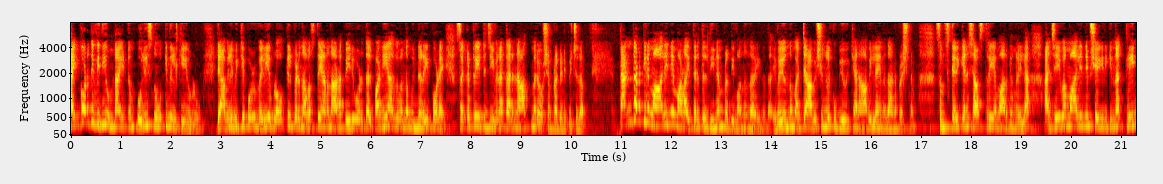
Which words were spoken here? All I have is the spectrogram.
ഹൈക്കോടതി വിധി ഉണ്ടായിട്ടും പോലീസ് നോക്കി നിൽക്കുകയുള്ളൂ രാവിലെ മിക്കപ്പോഴും വലിയ ബ്ലോക്കിൽ പെടുന്ന അവസ്ഥയാണെന്നാണ് പേര് കൊടുത്താൽ പണിയാകുമെന്ന മുന്നറിയിപ്പോടെ സെക്രട്ടേറിയറ്റ് ജീവനക്കാരൻ ആത്മരോഷം പ്രകടിപ്പിച്ചത്. ടൺ കണക്കിന് മാലിന്യമാണ് ഇത്തരത്തിൽ ദിനം പ്രതി വന്നു നിറയുന്നത്. ഇവയൊന്നും മറ്റ് ആവശ്യങ്ങൾക്ക് ഉപയോഗിക്കാനാവില്ല എന്നതാണ് പ്രശ്നം. സംസ്കരിക്കാൻ ശാസ്ത്രീയ മാർഗങ്ങളില്ല. അജൈവ മാലിന്യം ശേഖരിക്കുന്ന ക്ലീൻ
